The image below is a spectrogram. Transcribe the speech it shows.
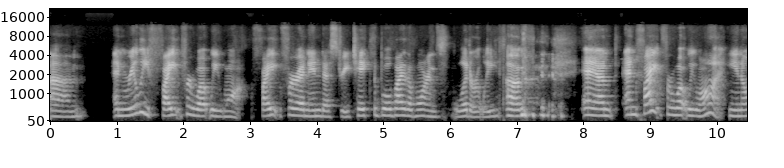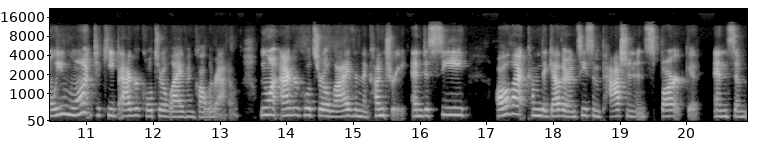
um, and really fight for what we want. Fight for an industry. Take the bull by the horns literally. Um, and and fight for what we want. You know we want to keep agriculture alive in colorado. We want agriculture alive in the country. And to see all that come together and see some passion and spark and, and some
